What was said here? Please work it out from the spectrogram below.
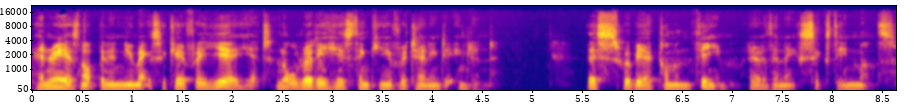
Henry has not been in New Mexico for a year yet, and already he is thinking of returning to England. This will be a common theme over the next 16 months.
